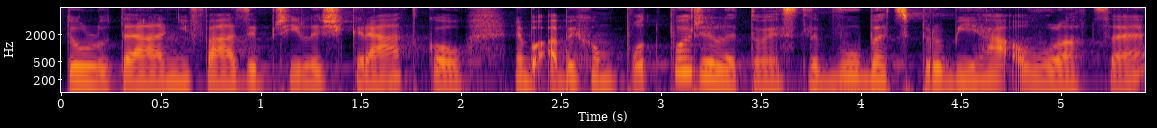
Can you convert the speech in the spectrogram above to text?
tu luteální fázi příliš krátkou, nebo abychom podpořili to, jestli vůbec probíhá ovulace,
